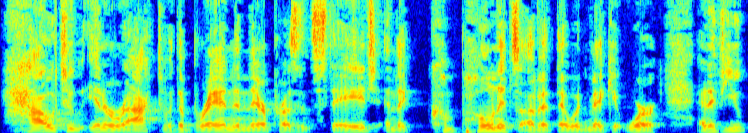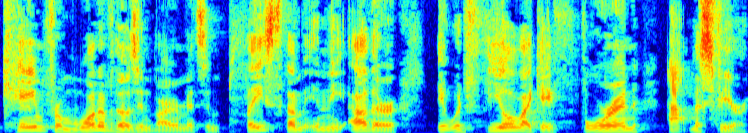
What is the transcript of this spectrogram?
how to interact with a brand in their present stage and the components of it that would make it work. And if you came from one of those environments and placed them in the other, it would feel like a foreign atmosphere.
